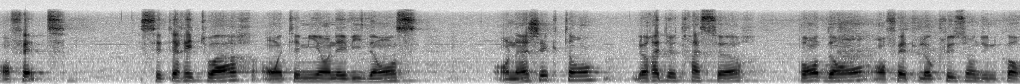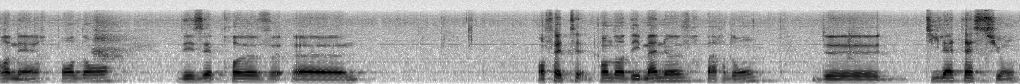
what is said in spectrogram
En fait, ces territoires ont été mis en évidence en injectant le radiotraceur pendant en fait l'occlusion d'une coronaire, pendant des épreuves, en fait pendant des manœuvres de dilatation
